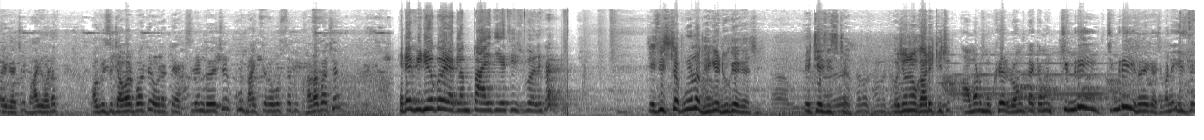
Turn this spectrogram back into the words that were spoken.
হয়ে গেছে। ভাই হঠাৎ অফিসে যাওয়ার পথে ওর একটা অ্যাক্সিডেন্ট হয়েছে। খুব বাইকটার অবস্থা খুব খারাপ আছে। এটা ভিডিও করে রাখলাম পায়ে দিয়েছিস বলে। চেজিসটা পুরো না ভেঙে ঢুকে গেছে। এই চেজিসটা ওই জন্য গাড়ি কিছু আমার মুখের রংটা কেমন চিংড়ি চিংড়ি হয়ে গেছে। মানে ইজ-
